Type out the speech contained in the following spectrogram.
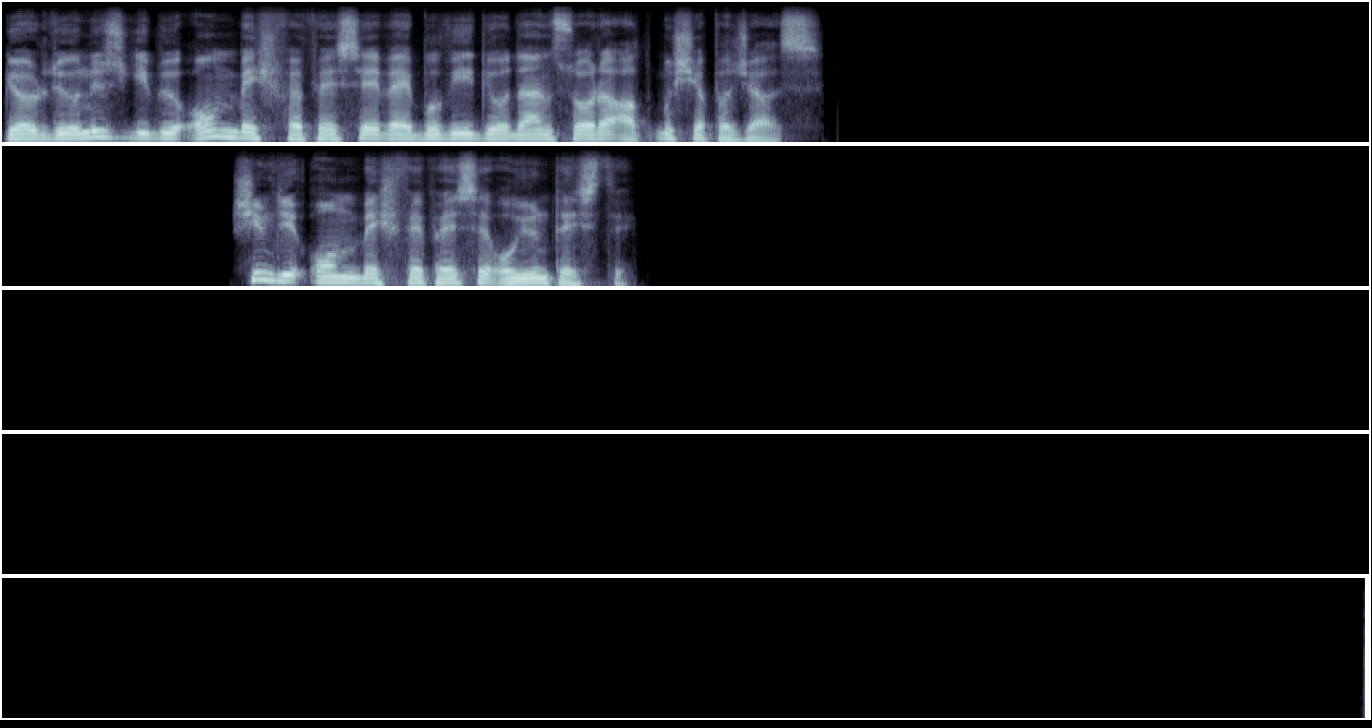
Gördüğünüz gibi 15 FPS ve bu videodan sonra 60 yapacağız. Şimdi 15 FPS oyun testi.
